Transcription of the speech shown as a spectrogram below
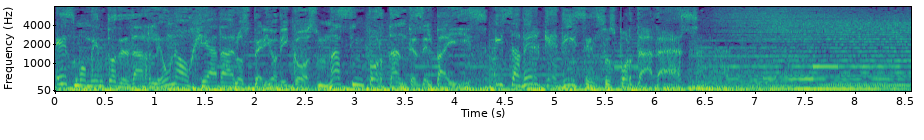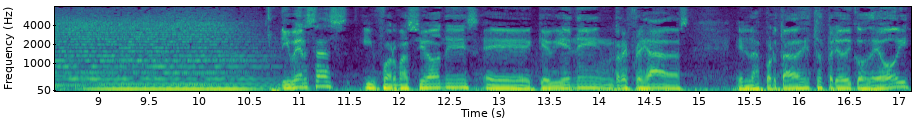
es momento de darle una ojeada a los periódicos más importantes del país y saber qué dicen sus portadas. Diversas informaciones eh, que vienen reflejadas en las portadas de estos periódicos de hoy,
